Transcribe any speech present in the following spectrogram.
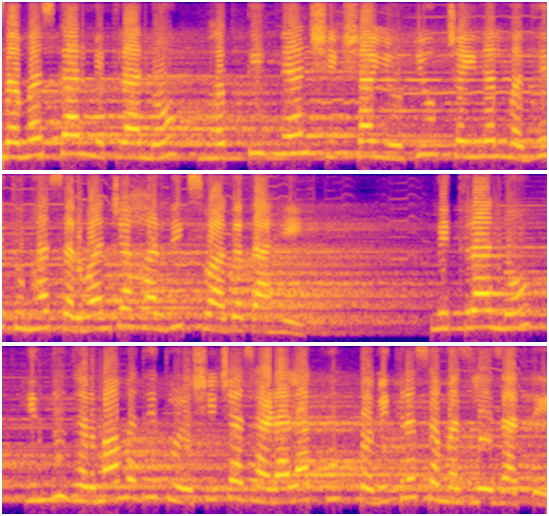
नमस्कार मित्रांनो भक्ती ज्ञान शिक्षा युट्यूब चॅनलमध्ये तुम्हा सर्वांच्या हार्दिक स्वागत आहे. मित्रांनो हिंदू धर्मामध्ये तुळशीच्या झाडाला खूप पवित्र समजले जाते.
